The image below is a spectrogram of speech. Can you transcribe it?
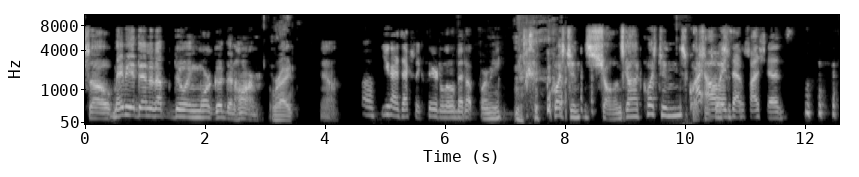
So maybe it ended up doing more good than harm. Right. Yeah. Oh, you guys actually cleared a little bit up for me. questions. Sean's got questions. Questions. I always questions, have questions.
